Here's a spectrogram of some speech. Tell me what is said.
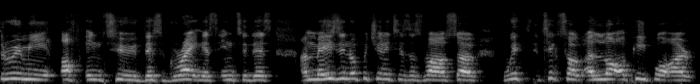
threw me off into this greatness, into this amazing opportunities as well. So with TikTok, a lot of people are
